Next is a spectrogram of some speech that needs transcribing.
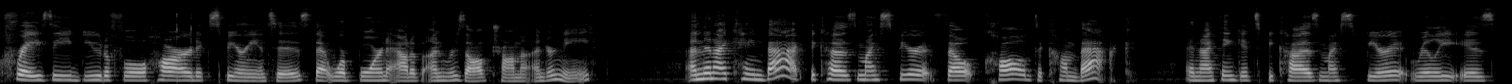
crazy, beautiful, hard experiences that were born out of unresolved trauma underneath. And then I came back because my spirit felt called to come back. And I think it's because my spirit really is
